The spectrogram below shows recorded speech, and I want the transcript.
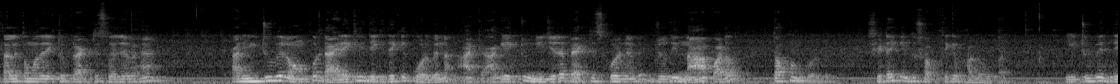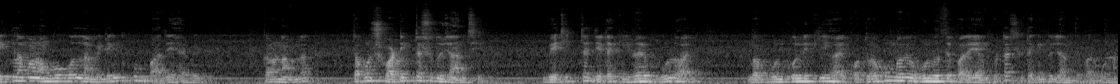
তাহলে তোমাদের একটু প্র্যাকটিস হয়ে যাবে হ্যাঁ? আর ইউটিউবের অঙ্ক ডাইরেক্টলি দেখে দেখে করবে না, আগে একটু নিজেরা প্র্যাকটিস করে নেবে, যদি না পারো তখন করবে। সেটাই কিন্তু সব থেকে ভালো উপায়। ইউটিউবে দেখলাম আর অঙ্ক করলাম, এটা কিন্তু খুব বাজে হ্যাবিট কারণ আমরা তখন সঠিকটা শুধু জানছি, বেঠিকটা যেটা কীভাবে ভুল হয় বা ভুল করলে কী হয়, কত রকমভাবে ভুল হতে পারে এই অঙ্কটা, সেটা কিন্তু জানতে পারব না।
